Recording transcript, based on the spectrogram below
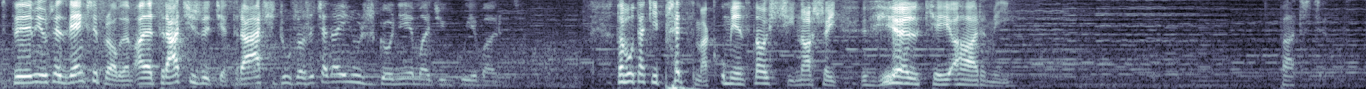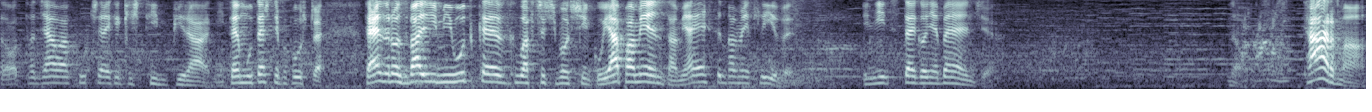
Z tym już jest większy problem, ale traci życie, traci dużo życia, no i już go nie ma, dziękuję bardzo. To był taki przedsmak umiejętności naszej wielkiej armii. Patrzcie, to, to działa kurczę jak jakiś team pirani. Temu też nie popuszczę. Ten rozwali mi łódkę chyba w trzecim odcinku. Ja pamiętam, ja jestem pamiętliwy. I nic z tego nie będzie. No. Karma!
